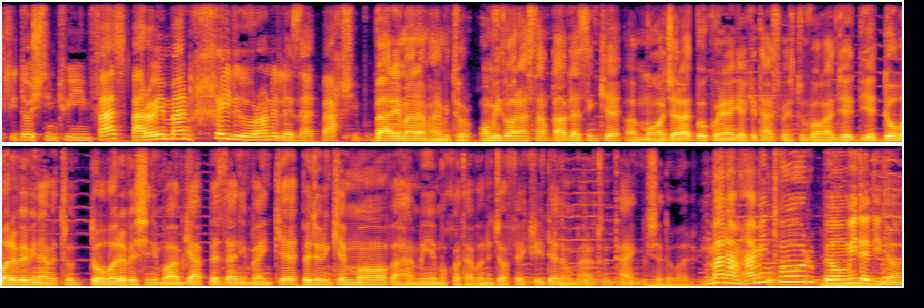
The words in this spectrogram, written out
فکری داشتیم توی این فصل برای من خیلی دوران لذت بخشی بود. برای منم همینطور. امیدوار هستم قبل از اینکه مهاجرت بکنید اگر که تصمیمتون واقعا جدیه دوباره ببینمتون دوباره بشینیم با هم گپ بزنیم و اینکه بدونین که ما و همه مخاطبان جا فکری دلمون براتون تنگ میشه دوباره. منم همینطور. به امید دیدار.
